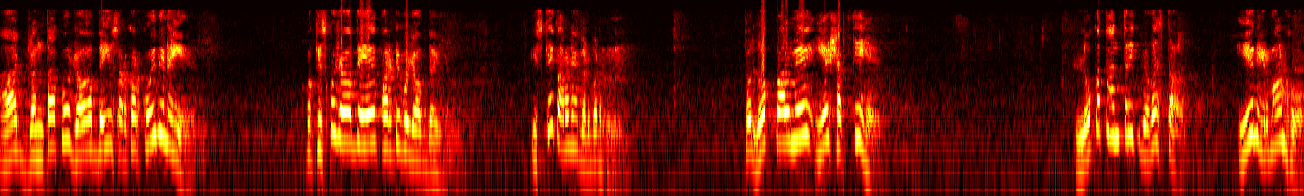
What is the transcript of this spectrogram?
आज जनता को जवाबदेही सरकार कोई भी नहीं है। वो किसको जवाबदेही है? पार्टी को जवाबदेही है। इसके कारण ये गड़बड़ हुई। तो लोकपाल में ये शक्ति है। लोकतांत्रिक व्यवस्था ये निर्माण हो,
